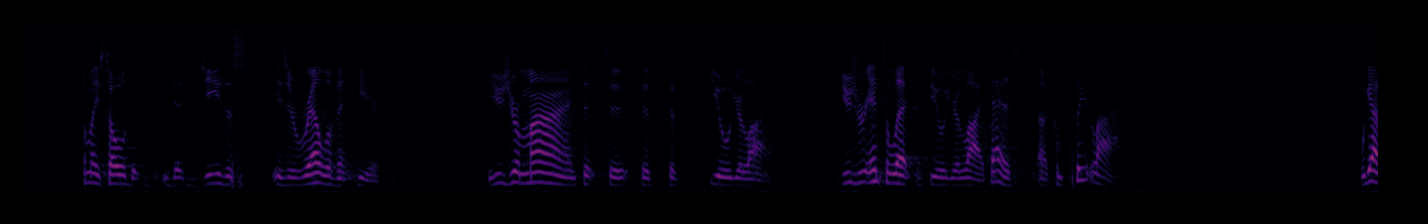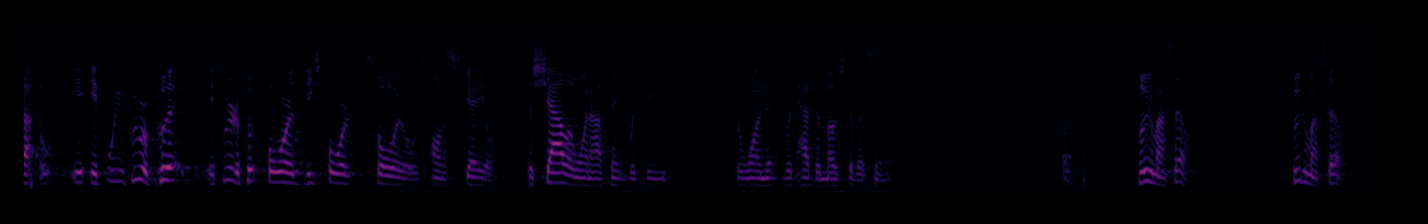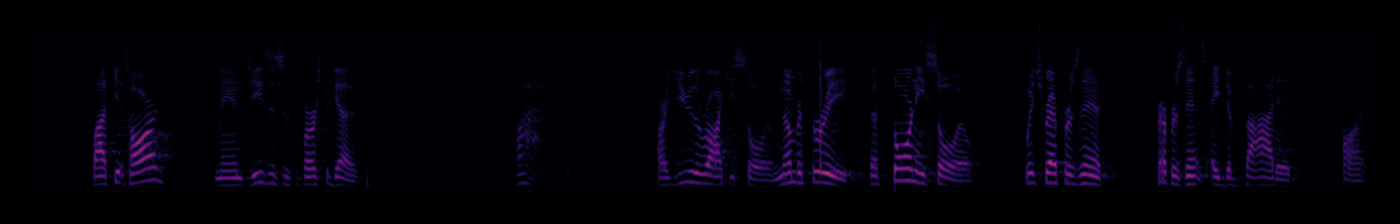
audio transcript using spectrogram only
Somebody's told that, that Jesus is irrelevant here. Use your mind to, to, to, to fuel your life. Use your intellect to fuel your life. That is a complete lie. We got if we if we were put if we were to put four these four soils on a scale, the shallow one I think would be the one that would have the most of us in it. Including myself. Including myself. Life gets hard, man, Jesus is the first to go. Why? Are you the rocky soil? Number three, the thorny soil, which represent, represents a divided heart.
